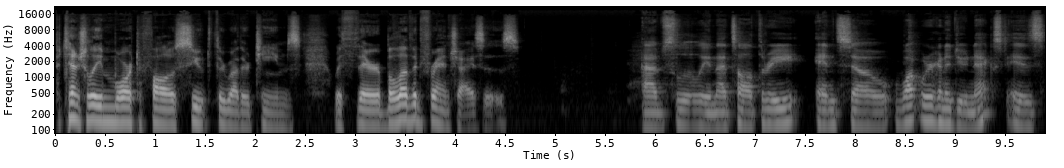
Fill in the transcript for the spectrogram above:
potentially more to follow suit through other teams with their beloved franchises. Absolutely, and that's all three. And so, what we're gonna do next is,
